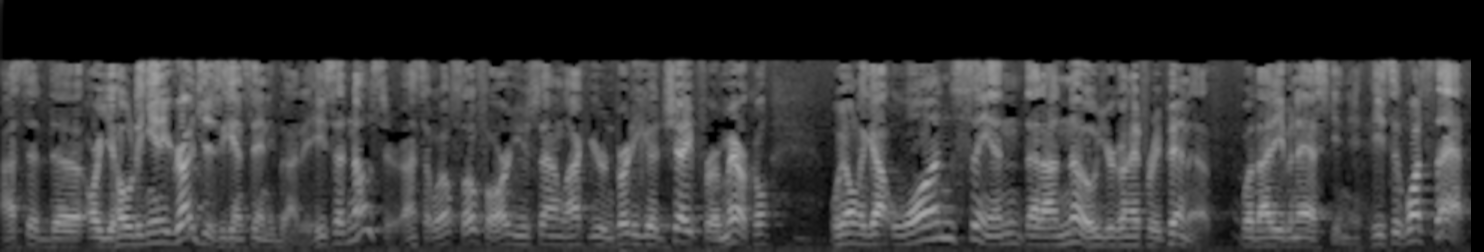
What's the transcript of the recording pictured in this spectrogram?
I said, uh, Are you holding any grudges against anybody? He said, No, sir. I said, Well, so far you sound like you're in pretty good shape for a miracle. We only got one sin that I know you're going to have to repent of without even asking you. He said, What's that?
